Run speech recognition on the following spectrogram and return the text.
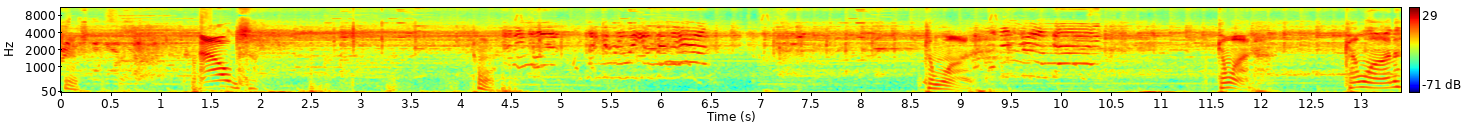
Ultimate. Out. Come on. I can really use a hand. Come on. Coming through, guys. Come on. Come on.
